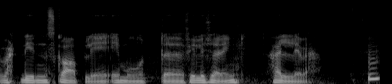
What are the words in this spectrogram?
vært lidenskapelig imot eh, fyllekjøring hele livet. Mm.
